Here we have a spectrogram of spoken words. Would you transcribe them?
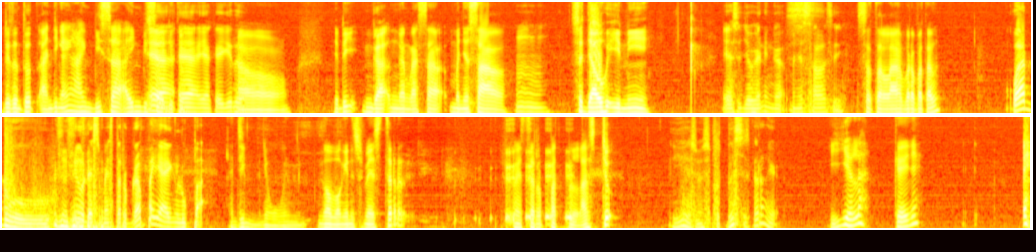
Dituntut anjing aing aing bisa aing bisa Iya, gitu Iya, iya kayak gitu. oh jadi nggak nggak ngerasa menyesal Mm-mm. sejauh ini Ya sejauh ini enggak menyesal sih. setelah berapa tahun Waduh, ini udah semester berapa ya yang lupa? anjing ngomongin, ngomongin semester semester 14 cuk Iya, semester 14 sekarang ya? iyalah kayaknya eh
